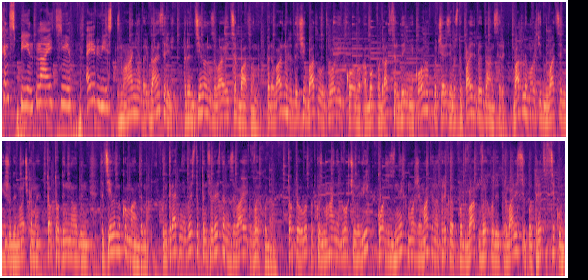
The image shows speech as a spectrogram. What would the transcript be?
хендспін, найті, ейрвіст. Змагання брейкдансерів традиційно називаються батлами. Переважно глядачі батлу утворюють коло або квадрат, всередині якого по черзі виступають брейкдансери. Батли можуть відбуватися між одиночками, тобто один на один, та цілими командами. Конкретний виступ танцюриста називають виходом. Тобто, у випадку змагання двох чоловік, кожен з них може мати, наприклад, по два виходи тривалістю по 30 секунд.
